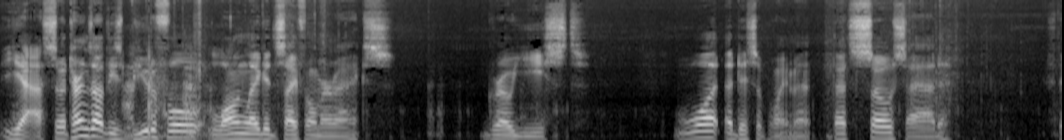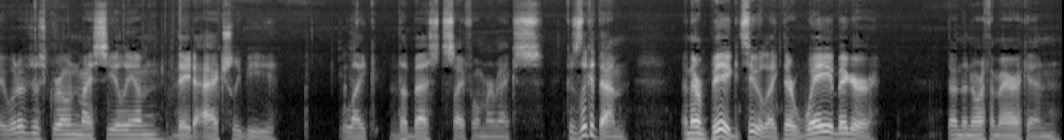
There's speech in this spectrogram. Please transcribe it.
yeah, so it turns out these beautiful long-legged Cyphomyrmex grow yeast. What a disappointment. That's so sad. If they would have just grown mycelium, they'd actually be like the best Cyphomyrmex. Because look at them. And they're big too. Like they're way bigger than the North American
